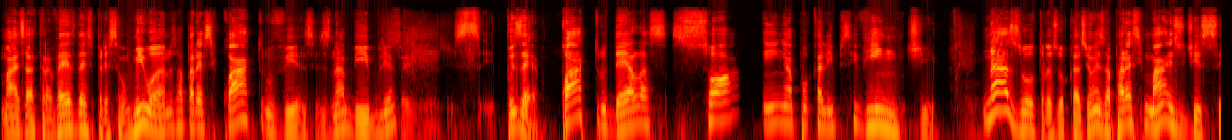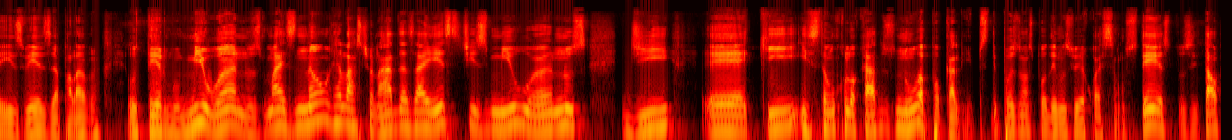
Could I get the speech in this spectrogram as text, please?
mas através da expressão mil anos, aparece quatro vezes na Bíblia. Vezes. Pois é, quatro delas só em Apocalipse 20. Nas outras ocasiões aparece mais de seis vezes a palavra, o termo mil anos, mas não relacionadas a estes mil anos de é, que estão colocados no Apocalipse. Depois nós podemos ver quais são os textos e tal,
